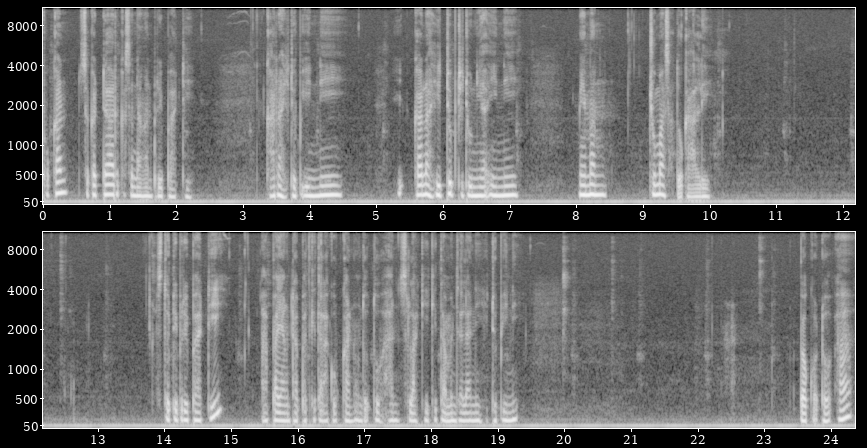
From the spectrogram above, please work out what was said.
bukan sekedar kesenangan pribadi. Karena hidup ini, karena hidup di dunia ini memang cuma satu kali. Studi pribadi, apa yang dapat kita lakukan untuk Tuhan selagi kita menjalani hidup ini? Pokok doa,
